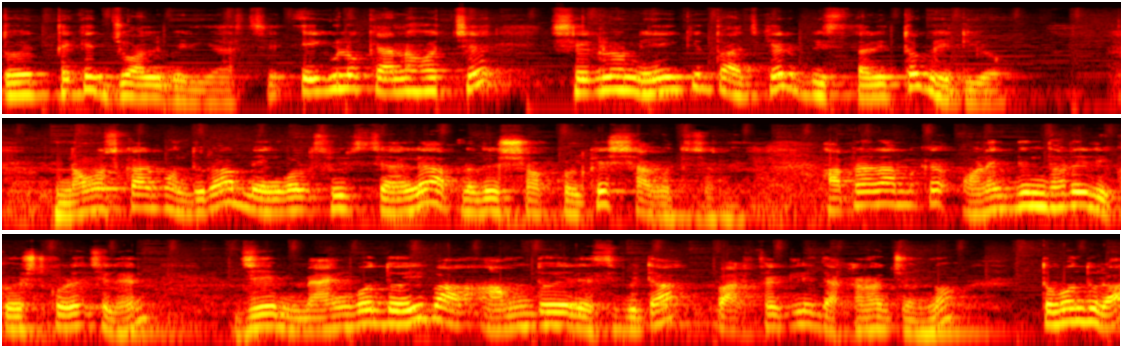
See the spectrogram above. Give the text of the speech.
দইয়ের থেকে জল বেরিয়ে আসছে। এইগুলো কেন হচ্ছে সেগুলো নিয়েই কিন্তু আজকের বিস্তারিত ভিডিও নমস্কার বন্ধুরা, বেঙ্গল সুইটস চ্যানেলে আপনাদের সকলকে স্বাগত জানাই। আপনারা আমাকে অনেক দিন ধরে রিকোয়েস্ট করেছিলেন যে ম্যাঙ্গো দই বা আম দইয়ের রেসিপিটা পারফেক্টলি দেখানোর জন্য। তো বন্ধুরা,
